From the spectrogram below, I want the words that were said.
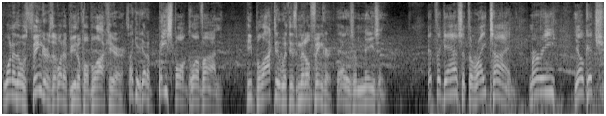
one of those fingers. What a beautiful block here. It's like he's got a baseball glove on. He blocked it with his middle finger. That is amazing. Hit the gas at the right time. Murray, Jokic,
